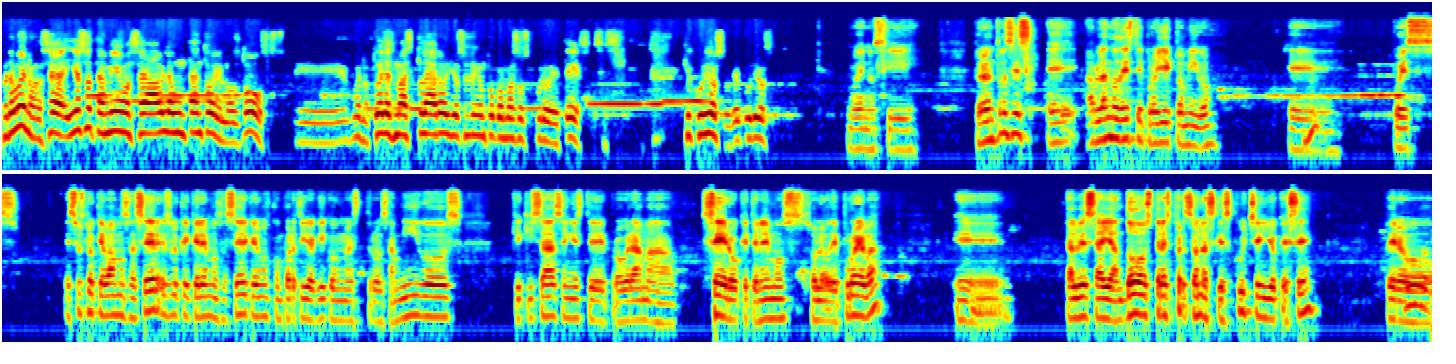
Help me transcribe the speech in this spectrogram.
Pero bueno, o sea, y eso también, o sea, habla un tanto de los dos. Eh, bueno, tú eres más claro, yo soy un poco más oscuro de tez. Qué curioso, qué curioso. Bueno, sí. Pero entonces, eh, hablando de este proyecto, amigo, eh, pues eso es lo que vamos a hacer, es lo que queremos hacer, queremos compartir aquí con nuestros amigos, que quizás en este programa cero que tenemos solo de prueba, eh, tal vez hayan dos, tres personas que escuchen, yo qué sé, pero,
